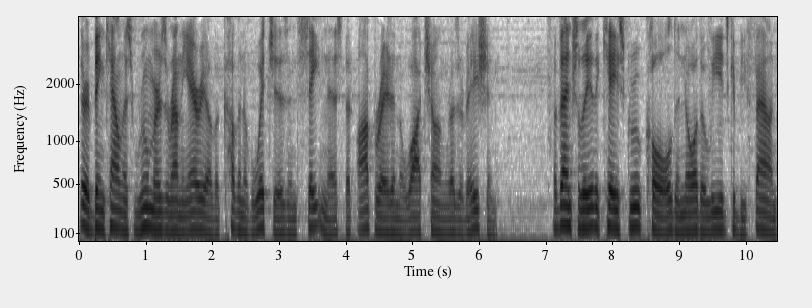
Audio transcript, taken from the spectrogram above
There had been countless rumors around the area of a coven of witches and Satanists that operated in the Watchung Reservation. Eventually, the case grew cold and no other leads could be found,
